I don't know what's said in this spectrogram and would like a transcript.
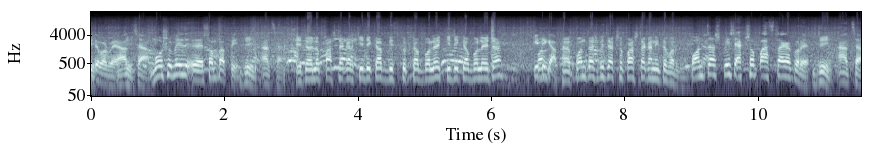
নিতে পারবে? জি। আচ্ছা মৌসুমি সম্পাপি জি। আচ্ছা। এটা হলো পাঁচ টাকার কিডি কাপ বিস্কুট কাপ বলে। কিডি কাপ বলে এটা? Kitty cup? হ্যাঁ পঞ্চাশ পিস একশো পাঁচ টাকা নিতে পঞ্চাশ পিস একশো পাঁচ টাকা করে? জি। আচ্ছা।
